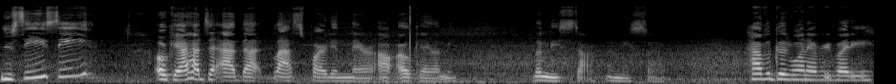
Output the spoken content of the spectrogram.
You see, see? Okay, I had to add that last part in there. Oh, okay, let me, let me stop. Let me stop. Have a good one, everybody.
